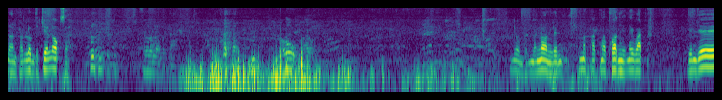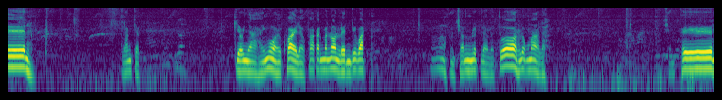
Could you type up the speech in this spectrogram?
บ้านพัดลมตะเกียนลอกซะโซลาตาโอ้โยมเพิ่นมานอนเล่นมาพักมาพรอยู่ในวัด เย็นๆหลังจากเกี่ยวหญ้าให้งัวให้ควายแล้วพากันมานอนเล่นอยู่วัดอ้าวเพิ่นชันลึดแล้วละตัวลงมาละฉันเพิน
